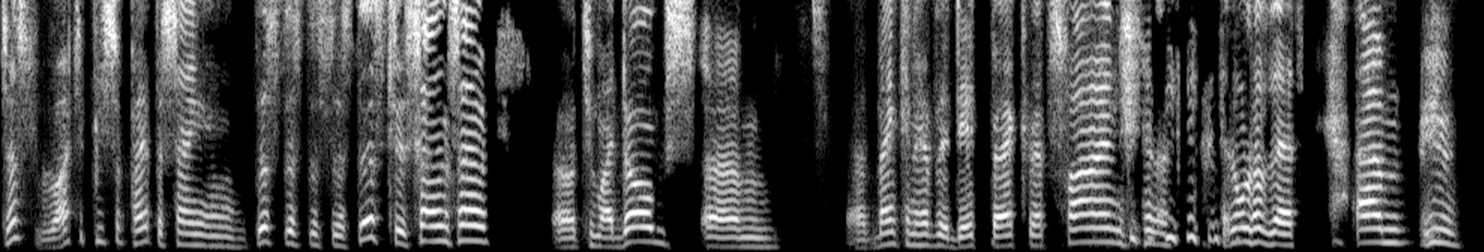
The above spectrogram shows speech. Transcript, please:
just write a piece of paper saying this, this, this, this, this to so and so, to my dogs. Um, uh, bank can have their debt back. That's fine, and all of that. Um,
